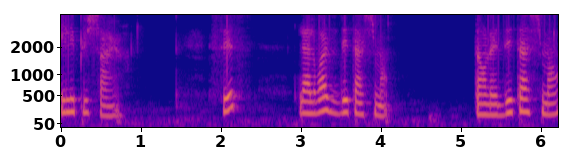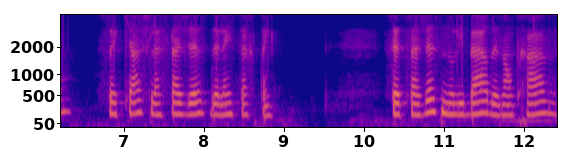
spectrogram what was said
et les plus chers. 6. La loi du détachement. Dans le détachement se cache la sagesse de l'incertain. Cette sagesse nous libère des entraves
